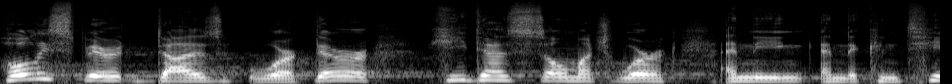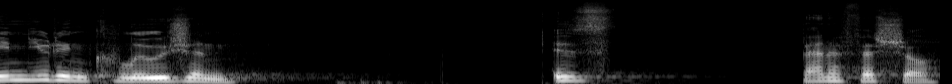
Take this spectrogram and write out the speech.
Holy Spirit does work. There are, he does so much work, and the, and the continued inclusion is beneficial.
